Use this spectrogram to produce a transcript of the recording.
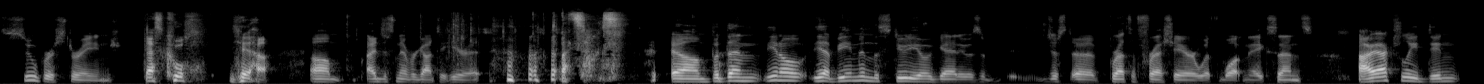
super strange. That's cool. Yeah. Um, I just never got to hear it. That sucks. um, but then, you know, yeah, being in the studio again, it was a, just a breath of fresh air with what makes sense. I actually didn't,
